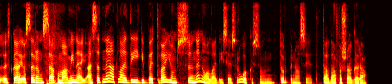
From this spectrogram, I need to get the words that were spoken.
eh, kā jau sarunas sākumā minēju, esat neatlaidīgi, bet vai jums nenolaidīsies rokas un turpināsiet tādā pašā garā?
